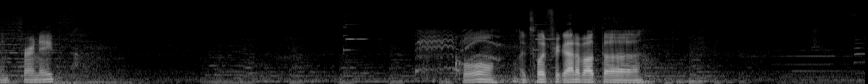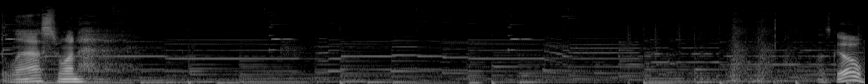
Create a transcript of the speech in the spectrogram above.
Infernape. Cool. I totally forgot about the the last one. Let's go.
